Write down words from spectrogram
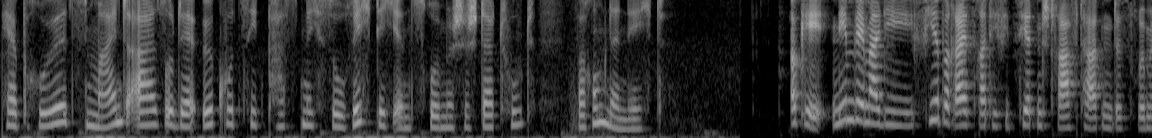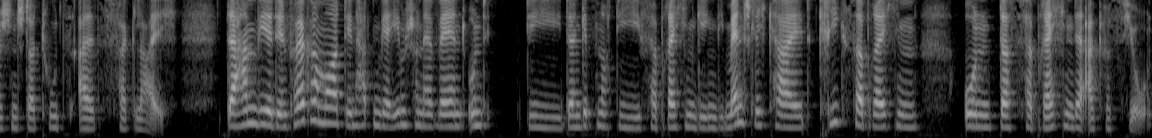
Herr Bröls meint also, der Ökozid passt nicht so richtig ins römische Statut. Warum denn nicht? Okay, nehmen wir mal die vier bereits ratifizierten Straftaten des römischen Statuts als Vergleich. Da haben wir den Völkermord, den hatten wir eben schon erwähnt, und die, dann gibt es noch die Verbrechen gegen die Menschlichkeit, Kriegsverbrechen und das Verbrechen der Aggression.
